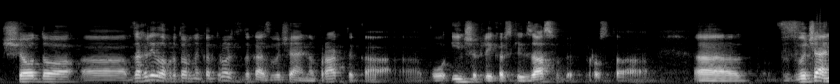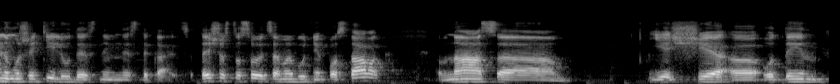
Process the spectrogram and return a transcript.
Щодо е, взагалі лабораторний контроль це така звичайна практика е, по інших лікарських засобів. Просто е, в звичайному житті люди з ним не стикаються. Те, що стосується майбутніх поставок, в нас е, є ще е, один.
